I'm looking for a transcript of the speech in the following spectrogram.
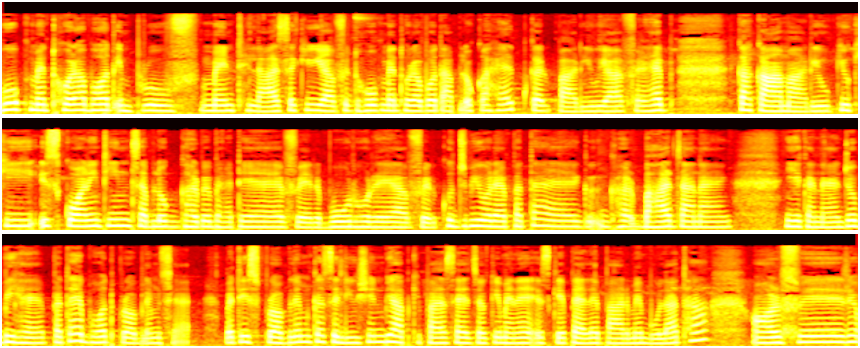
होप मैं थोड़ा बहुत इम्प्रूवमेंट ला सकी या फिर होप मैं थोड़ा बहुत आप लोग का हेल्प कर पा रही हूँ या फिर हेल्प का काम आ रही हूँ, क्योंकि इस क्वारंटीन सब लोग घर पे बैठे हैं, फिर बोर हो रहे हैं फिर कुछ भी हो रहा है, पता है, घर बाहर जाना है, ये करना है, जो भी है, पता है बहुत प्रॉब्लम्स है। बट इस प्रॉब्लम का सल्यूशन भी आपके पास है, जो कि मैंने इसके पहले बार में बोला था। और फिर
